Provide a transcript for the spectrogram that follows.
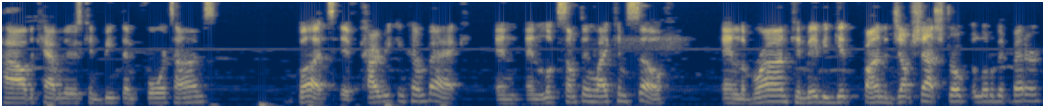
how the Cavaliers can beat them four times. But if Kyrie can come back and and look something like himself, and LeBron can maybe get find the jump shot stroke a little bit better,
